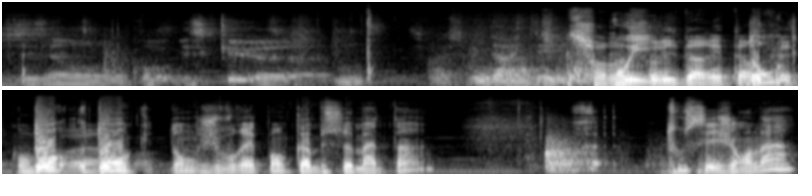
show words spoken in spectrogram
Je disais en gros, est-ce que. euh, Sur la solidarité, en Donc, fait, donc, donc, donc, je vous réponds comme ce matin. Euh, tous ces gens-là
